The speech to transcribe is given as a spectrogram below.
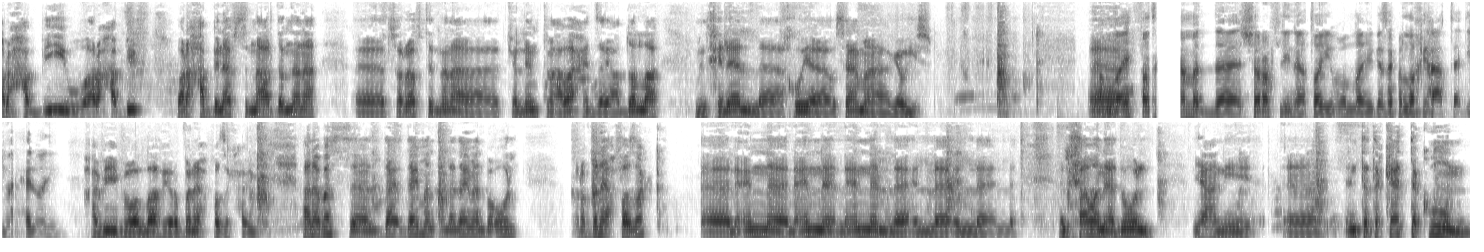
أرحب بيه وأرحب بيه وأرحب بنفسي النهارده إن أنا آه، اتشرفت إن أنا اتكلمت مع واحد زي عبد الله من خلال أخويا أسامة جويش. آه، الله يحفظك. محمد ده شرف لينا. طيب والله جزاك الله خير على التقديمة الحلوة دي. حبيبي والله ربنا يحفظك حبيبي. أنا بس آه، دا دايما أنا دايما بقول ربنا يحفظك آه، لأن لأن لأن ال ال ال ال الخونة دول يعني آه، أنت تكاد تكون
